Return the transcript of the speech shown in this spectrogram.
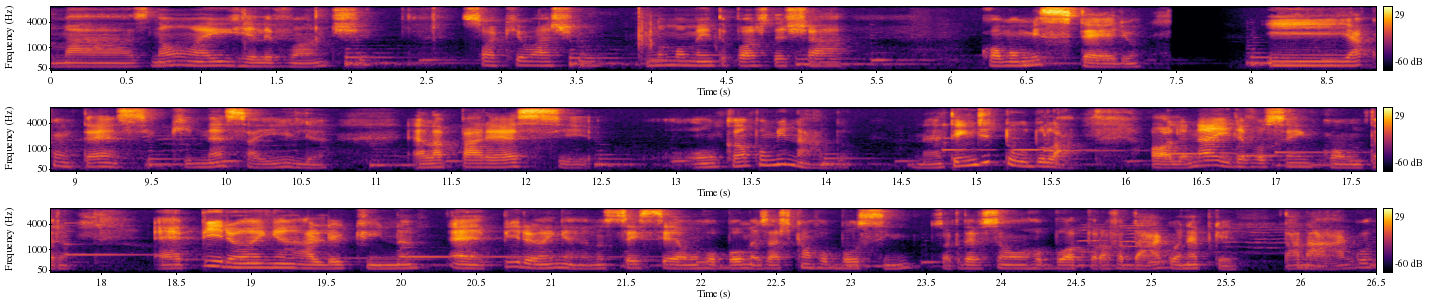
mas não é irrelevante. Só que eu acho que no momento eu posso deixar como um mistério. E acontece que nessa ilha ela parece um campo minado, né? Tem de tudo lá. Olha, na ilha você encontra é, piranha, arlequina. É, piranha, eu não sei se é um robô, mas acho que é um robô sim. Só que deve ser um robô à prova d'água, né? Porque tá na água.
